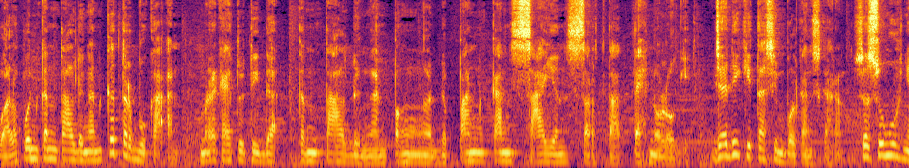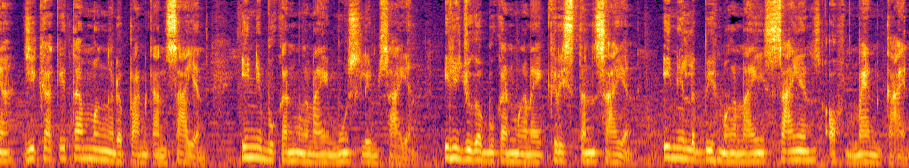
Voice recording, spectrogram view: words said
walaupun kental dengan keterbukaan, mereka itu tidak kental dengan pengedepankan sains serta teknologi. Jadi kita simpulkan sekarang, sesungguhnya jika kita mengedepankan sains, ini bukan mengenai Muslim Science, ini juga bukan mengenai Kristen Science, ini lebih mengenai science of mankind,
